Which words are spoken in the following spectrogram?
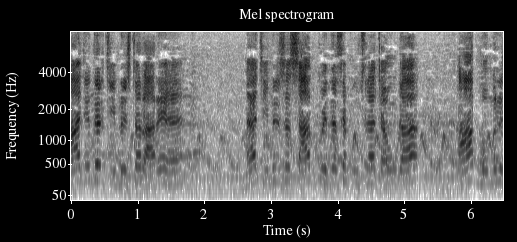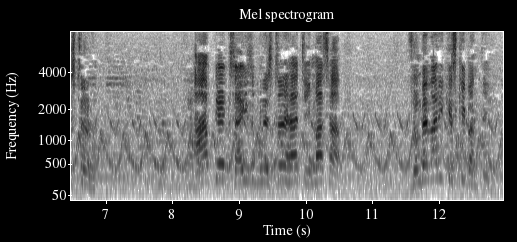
आज इधर चीफ मिनिस्टर आ रहे हैं। मैं चीफ मिनिस्टर साहब को इधर से पूछना चाहूँगा, आप होम मिनिस्टर हो। आपके एक्साइज मिनिस्टर है चीमा साहब। जिम्मेवारी किसकी बनती है?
